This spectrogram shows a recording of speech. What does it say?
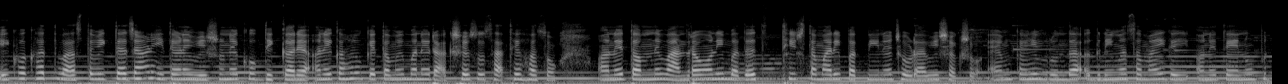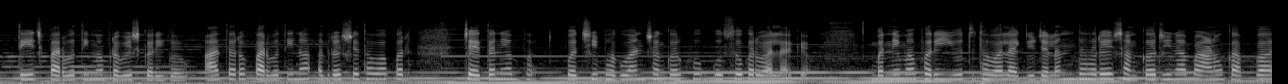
એક વખત વાસ્તવિકતા જાણી તેણે વિષ્ણુને ખૂબ ધિક્કાર્યા અને કહ્યું કે તમે મને રાક્ષસો સાથે હશો અને તમને વાંદરાઓની મદદથી જ તમારી પત્નીને છોડાવી શકશો. એમ કહી વૃંદા અગ્નિમાં સમાઈ ગઈ અને તેનું તેજ પાર્વતીમાં પ્રવેશ કરી ગયું. આ તરફ પાર્વતીના અદૃશ્ય થવા પર ચૈતન્ય પછી ભગવાન શંકર ખૂબ ગુસ્સો કરવા લાગ્યા. બંનેમાં ફરી યુદ્ધ થવા લાગ્યું. જલંધરે શંકરજીના બાણો કાપવા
